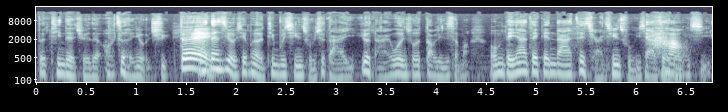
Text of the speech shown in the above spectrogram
都听得觉得哦，这很有。趣，对，但是有些朋友听不清楚，就打来又打来问说到底是什么？我们等一下再跟大家再讲清楚一下这个东西，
